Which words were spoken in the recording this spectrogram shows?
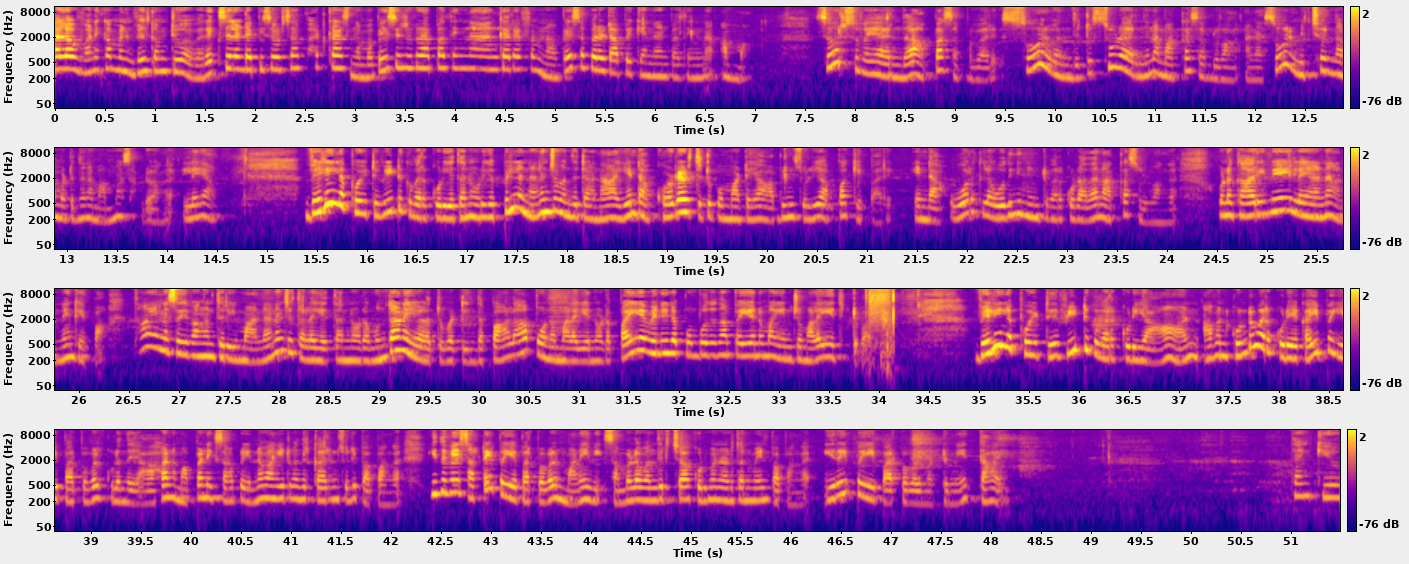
Hello வணக்கம் and welcome to our excellent episodes of podcast நம்ம பேசிகிட்டு இருக்கிற பார்த்தீங்கன்னா ஆங்கர் எஃப்எம் நான் பேச போகிற டாபிக் என்னன்னு பார்த்தீங்கன்னா அம்மா. சோறு சுவையாக இருந்தால் அப்பா சாப்பிடுவார். சோறு வந்துட்டு சூடாக இருந்து நம்ம அக்கா சாப்பிடுவாங்க. ஆனால் சோறு மிச்சம் இருந்தால் மட்டும்தான் நம்ம அம்மா சாப்பிடுவாங்க இல்லையா? வெளியில் போயிட்டு வீட்டுக்கு வரக்கூடிய தன்னுடைய பிள்ளை நனைஞ்சு வந்துட்டானா ஏண்டா குடம் எடுத்துகிட்டு போக மாட்டேயா அப்படின்னு சொல்லி அப்பா கேட்பாரு. ஏண்டா ஓரத்தில் ஒதுங்கி நின்றுட்டு வரக்கூடாதான்னு அக்கா சொல்லுவாங்க. உனக்கு அறிவே இல்லையான்னு அண்ணன் கேட்பான். தான் என்ன செய்வாங்கன்னு தெரியுமா? நனைஞ்ச தலையை தன்னோட முந்தானையால் துவட்டி இந்த பாலா போன மலை என்னோட பையன் வெளியில் போகும்போது தான் பையனுமா என்று மலையை திட்டுவார் வெளியில் போயிட்டு வீட்டுக்கு வரக்கூடிய ஆண் அவன் கொண்டு வரக்கூடிய கைப்பையை பார்ப்பவள் குழந்தை. ஆகா நம்ம அப்பனைக்கு சாப்பிட என்ன வாங்கிட்டு வந்திருக்காருன்னு சொல்லி பார்ப்பாங்க. இதுவே சட்டைப்பையை பார்ப்பவள் மனைவி. சம்பளம் வந்துருச்சா? குடும்பம் நடத்தணுமேன்னு பார்ப்பாங்க. இறைப்பையை பார்ப்பவள் மட்டுமே தாய். தேங்க்யூ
